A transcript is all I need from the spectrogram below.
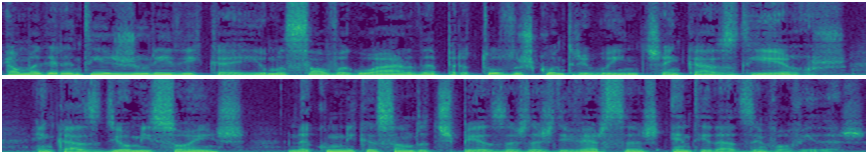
é uma garantia jurídica e uma salvaguarda para todos os contribuintes em caso de erros, em caso de omissões na comunicação de despesas das diversas entidades envolvidas.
